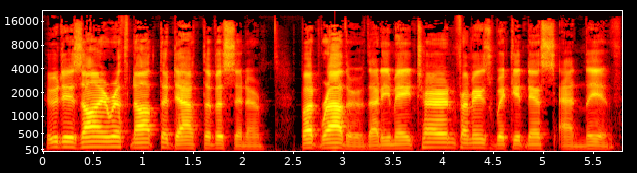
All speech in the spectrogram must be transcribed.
who desireth not the death of a sinner, but rather that he may turn from his wickedness and live,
